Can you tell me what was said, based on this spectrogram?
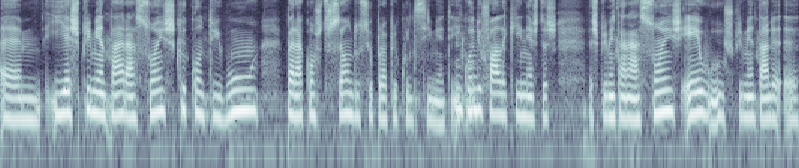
um, e a experimentar ações que contribuam para a construção do seu próprio conhecimento. E uhum. quando eu falo aqui nestas experimentar ações, é o experimentar, uh,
